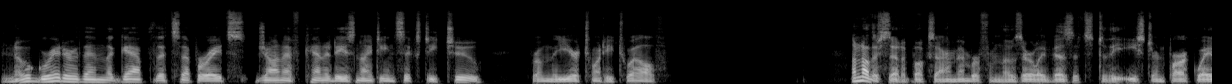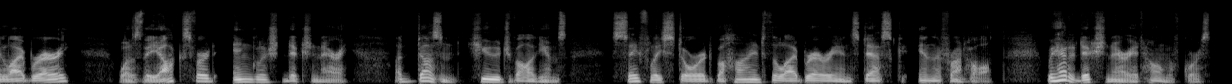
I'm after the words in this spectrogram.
no greater than the gap that separates John F. Kennedy's 1962 from the year 2012. Another set of books I remember from those early visits to the Eastern Parkway Library was the Oxford English Dictionary, a dozen huge volumes safely stored behind the librarian's desk in the front hall. We had a dictionary at home, of course,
